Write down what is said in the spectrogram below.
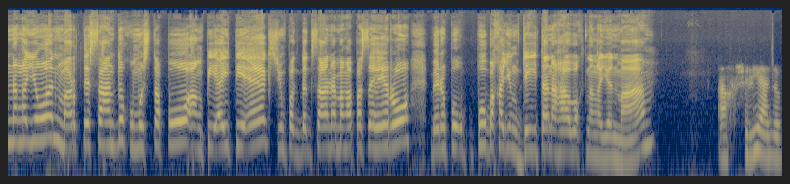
na ngayon, Martes Santo, kumusta po ang PITX, yung pagdagsa ng mga pasahero? Meron po, po ba kayong data na hawak na ngayon, ma'am? Actually, as of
